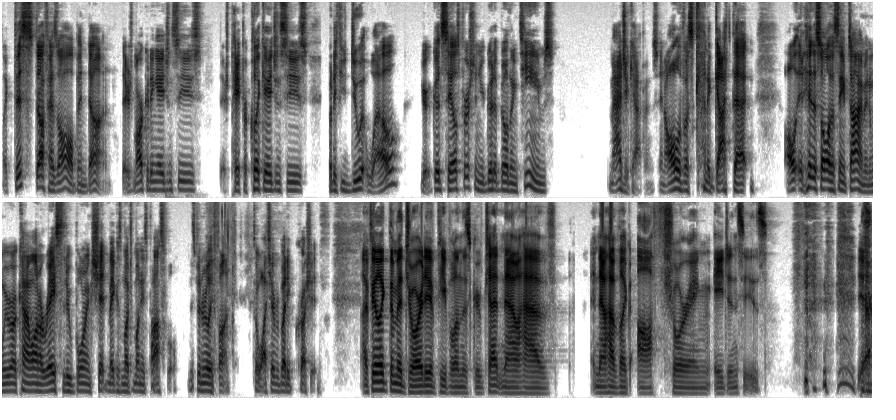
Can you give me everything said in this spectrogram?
Like this stuff has all been done. There's marketing agencies, there's pay per click agencies, but if you do it well, you're a good salesperson, you're good at building teams, magic happens. And all of us kind of got that. All it hit us all at the same time, and we were kind of on a race to do boring shit and make as much money as possible. It's been really fun to watch everybody crush it. I feel like the majority of people in this group chat now have now have like offshoring agencies. yeah,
